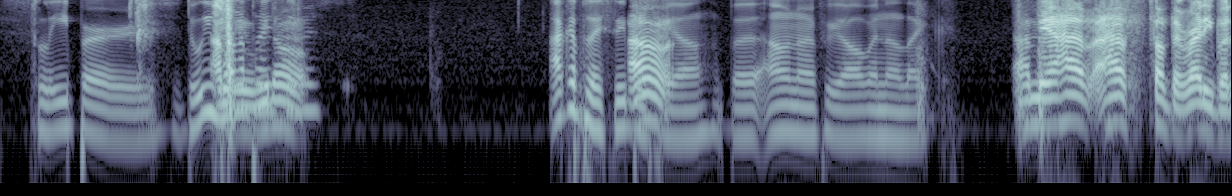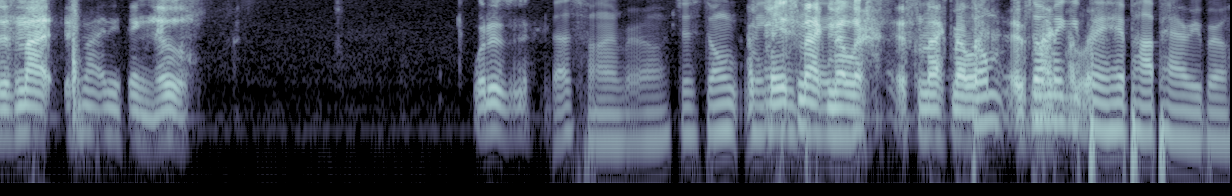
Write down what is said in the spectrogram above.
Sleepers. Do we want to play sleepers? I could play sleepers for y'all, but I don't know if we all wanna like. I mean, I have I have something ready, but it's not it's not anything new. What is it? That's fine, bro. Just don't. I Make mean, it's Mac play- Miller. It's Mac Miller. Don't it's don't Mac make me Miller. play Hip Hop Harry, bro.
